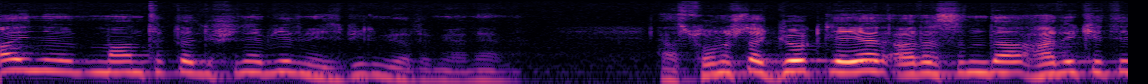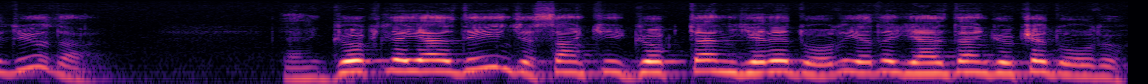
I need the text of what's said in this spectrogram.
aynı mantıkla düşünebilir miyiz bilmiyorum yani. yani. Ya sonuçta gökle yer arasında hareket ediyor da yani gökle yer deyince sanki gökten yere doğru ya da yerden göke doğru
